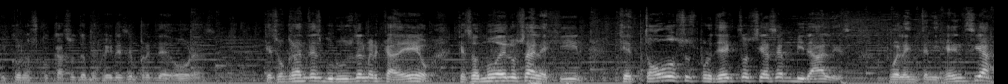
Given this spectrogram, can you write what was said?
Hoy conozco casos de mujeres emprendedoras que son grandes gurús del mercadeo, que son modelos a elegir, que todos sus proyectos se hacen virales, pues la inteligencia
